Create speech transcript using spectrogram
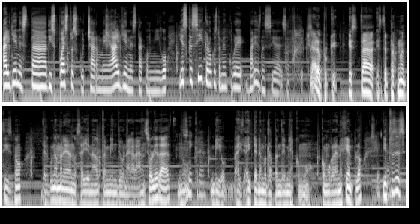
alguien está dispuesto a escucharme, alguien está conmigo. Y es que sí, creo que también cubre varias necesidades. Claro, porque esta, este pragmatismo de alguna manera nos ha llenado también de una gran soledad, ¿no? Sí, creo. ahí, tenemos la pandemia como, como gran ejemplo. Y entonces,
